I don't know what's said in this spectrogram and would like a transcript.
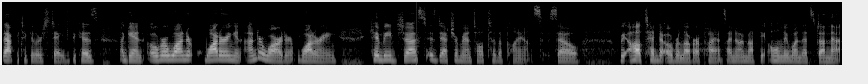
that particular stage. Because again, over watering and under watering can be just as detrimental to the plants. So we all tend to overlove our plants. I know I'm not the only one that's done that.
